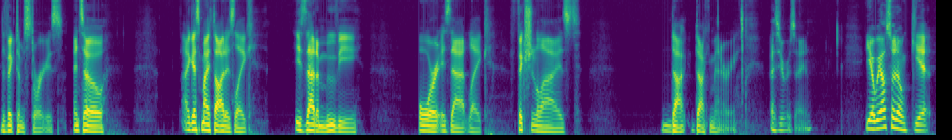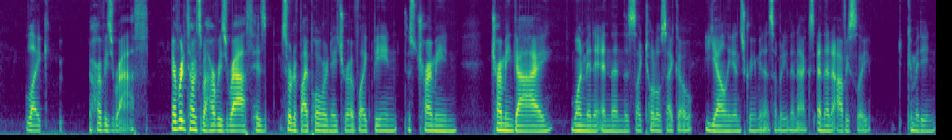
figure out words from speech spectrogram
the victim stories, and so I guess my thought is like, is that a movie, or is that like fictionalized doc documentary? as you were saying. Yeah, we also don't get like Harvey's wrath everybody talks about Harvey's wrath, his sort of bipolar nature of like being this charming, charming guy one minute and then this like total psycho yelling and screaming at somebody the next, and then obviously committing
